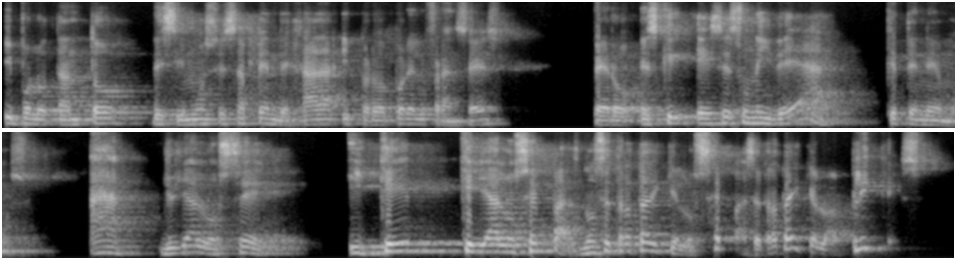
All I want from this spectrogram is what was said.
y por lo tanto decimos esa pendejada y perdón por el francés, pero es que esa es una idea que tenemos. Ah, yo ya lo sé. ¿Y qué que ya lo sepas? No se trata de que lo sepas, se trata de que lo apliques.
